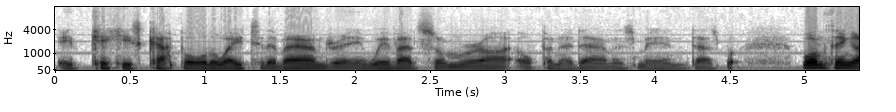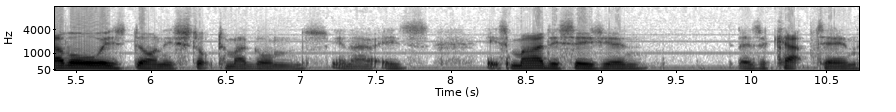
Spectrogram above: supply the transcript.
He'd kick his cap all the way to the boundary, we've had some right up and a down as me and Daz. But one thing I've always done is stuck to my guns. You know, it's it's my decision as a captain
